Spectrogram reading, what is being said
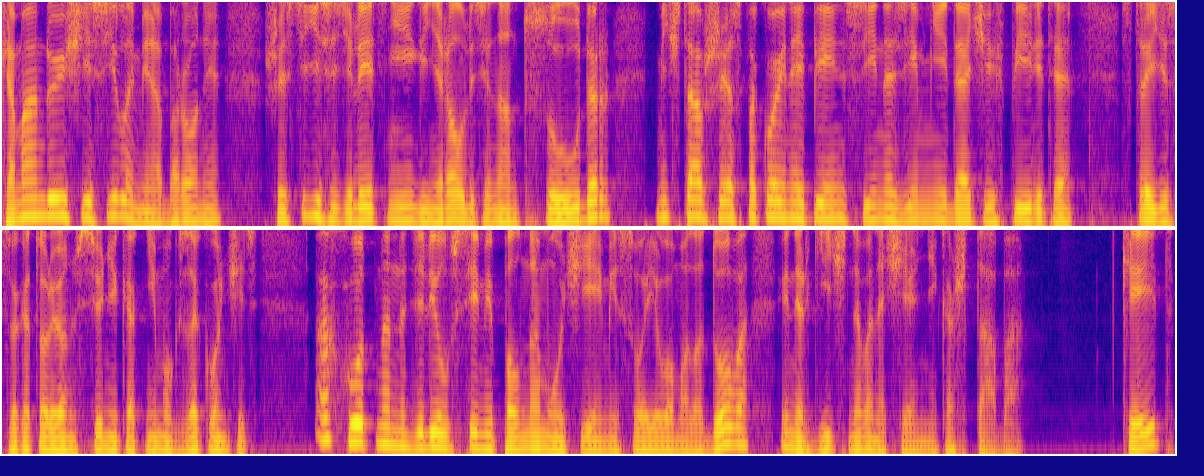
Командующий силами обороны 60-летний генерал-лейтенант Судер, мечтавший о спокойной пенсии на зимней даче в Пирите, строительство которой он все никак не мог закончить, охотно наделил всеми полномочиями своего молодого энергичного начальника штаба. Кейт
